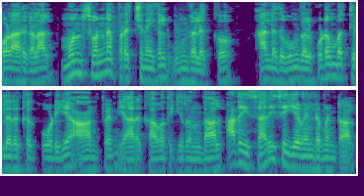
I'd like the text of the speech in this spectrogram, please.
கோளாறுகளால் முன் சொன்ன பிரச்சனைகள் உங்களுக்கோ அல்லது உங்கள் குடும்பத்தில் இருக்கக்கூடிய ஆண் பெண் யாருக்காவது இருந்தால் அதை சரி செய்ய வேண்டுமென்றால்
